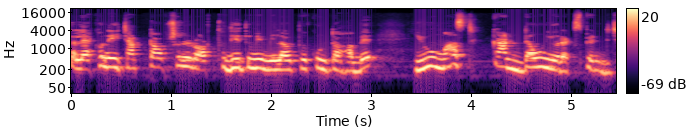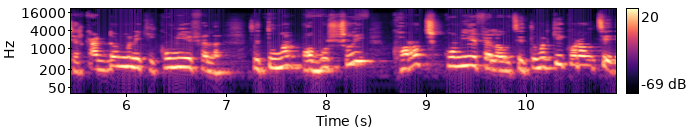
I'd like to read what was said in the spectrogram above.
তাহলে এখন এই চারটা অপশনের অর্থ দিয়ে তুমি মিলাও তো কোনটা হবে? You must cut down your expenditure cut down মানে কি? কমিয়ে ফেলা। যে তোমার অবশ্যই খরচ কমিয়ে ফেলা উচিত। তোমার কি করা উচিত?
